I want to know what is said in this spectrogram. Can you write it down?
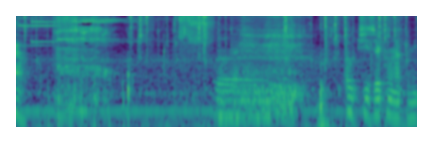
Ow. Oh jeez, they're coming after me.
